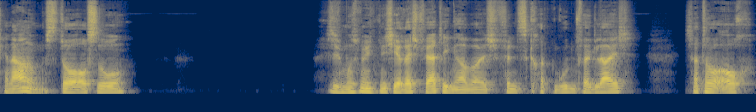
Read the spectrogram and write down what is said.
keine Ahnung, ist doch auch so. Ich muss mich nicht hier rechtfertigen, aber ich finde es gerade einen guten Vergleich. Ich hatte auch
